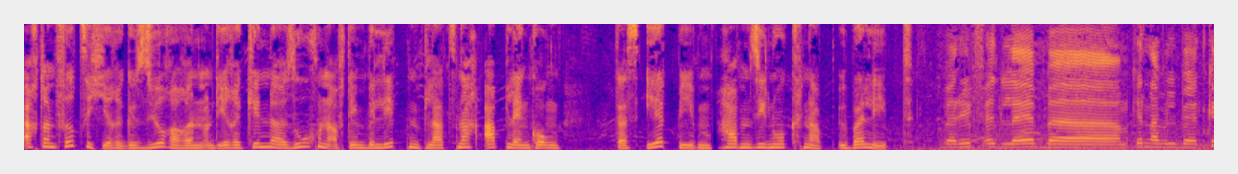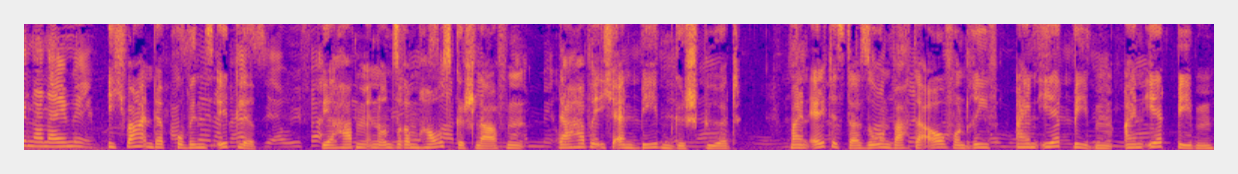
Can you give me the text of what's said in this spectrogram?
48-jährige Syrerin und ihre Kinder suchen auf dem belebten Platz nach Ablenkung. Das Erdbeben haben sie nur knapp überlebt. Ich war in der Provinz Idlib. Wir haben in unserem Haus geschlafen. Da habe ich ein Beben gespürt. Mein ältester Sohn wachte auf und rief, ein Erdbeben, ein Erdbeben.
